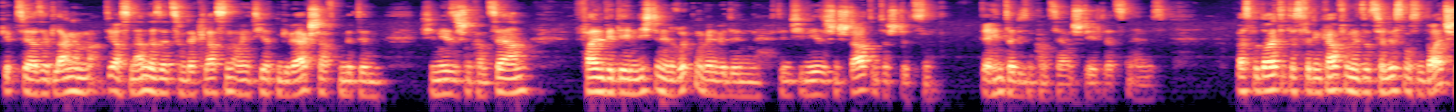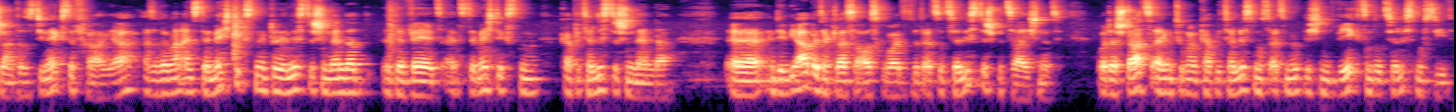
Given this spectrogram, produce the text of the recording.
gibt es ja seit langem die Auseinandersetzung der klassenorientierten Gewerkschaften mit dem chinesischen Konzern. Fallen wir denen nicht in den Rücken, wenn wir den, den chinesischen Staat unterstützen, der hinter diesem Konzern steht letzten Endes? Was bedeutet das für den Kampf um den Sozialismus in Deutschland? Das ist die nächste Frage. Ja? Also wenn man eines der mächtigsten imperialistischen Länder der Welt, eines der mächtigsten kapitalistischen Länder, äh, in dem die Arbeiterklasse ausgebeutet wird, als sozialistisch bezeichnet oder Staatseigentum im Kapitalismus als möglichen Weg zum Sozialismus sieht.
